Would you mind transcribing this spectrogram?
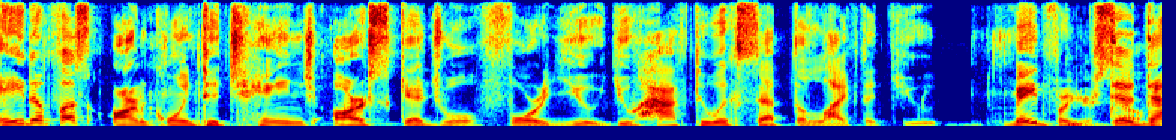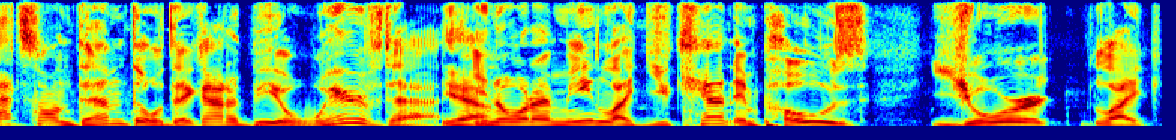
Eight of us aren't going to change our schedule for you. You have to accept the life that you made for yourself. Dude, that's on them though. They got to be aware of that. Yeah. You know what I mean? Like you can't impose your like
